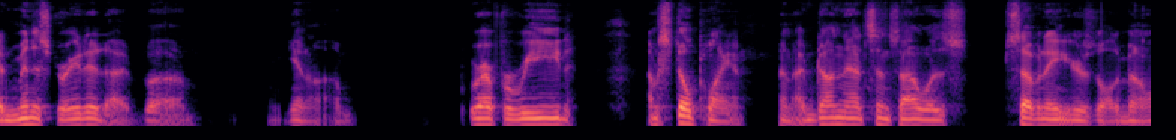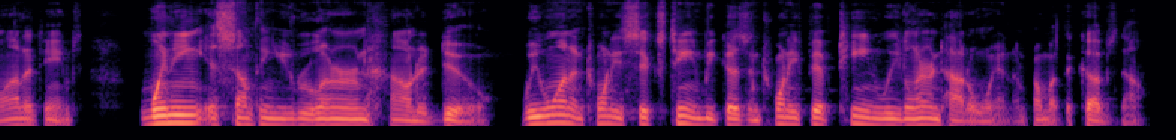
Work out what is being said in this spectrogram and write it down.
administrated. I've, uh, you know, refereed. I'm still playing. And I've done that since I was seven, eight years old. I've been a lot of teams. Winning is something you learn how to do. We won in 2016 because in 2015 we learned how to win. I'm talking about the Cubs now.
